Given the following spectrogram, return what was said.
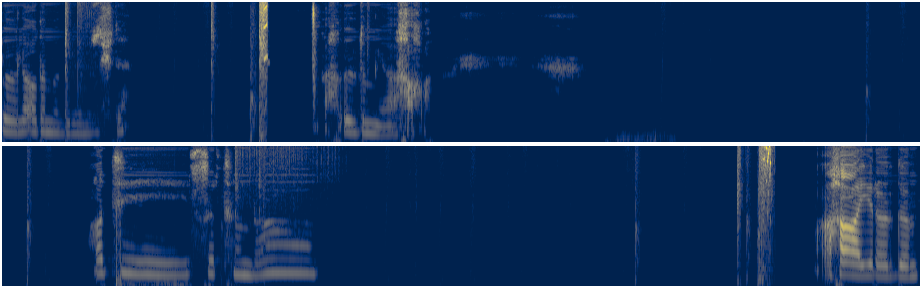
Böyle adam öldürüyoruz işte. Ah öldüm ya. Hadi sırtından. Hayır öldüm.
